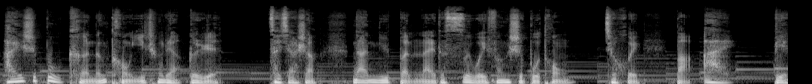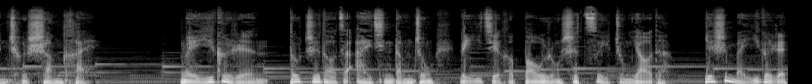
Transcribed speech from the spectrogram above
还是不可能统一成两个人。再加上男女本来的思维方式不同，就会把爱变成伤害。每一个人都知道，在爱情当中，理解和包容是最重要的，也是每一个人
